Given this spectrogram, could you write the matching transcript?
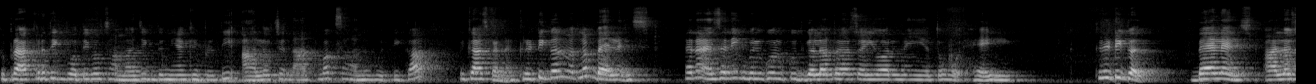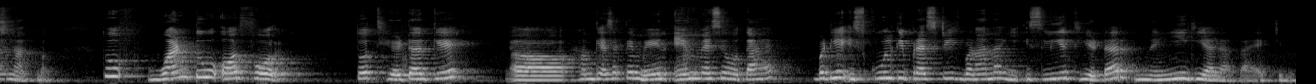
तो प्राकृतिक, भौतिक और सामाजिक दुनिया के प्रति आलोचनात्मक सहानुभूति का विकास करना क्रिटिकल मतलब बैलेंस्ड है ना? ऐसा नहीं कि बिल्कुल कुछ गलत है, सही और नहीं है तो है, ही क्रिटिकल बैलेंस्ड आलोचनात्मक। तो वन टू और फोर तो थिएटर के आ, हम कह सकते हैं मेन एम में से होता है बट ये स्कूल की प्रेस्टीज बढ़ाना इसलिए थिएटर नहीं किया जाता है एक्चुअली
